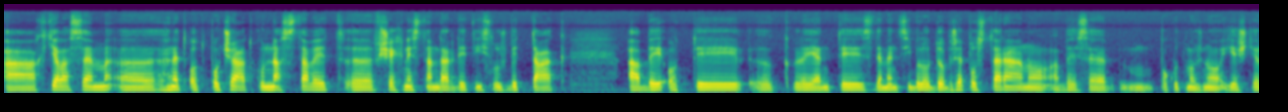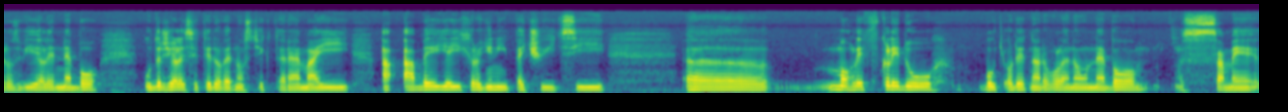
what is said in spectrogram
a chtěla jsem uh, hned od počátku nastavit všechny standardy té služby tak, aby o ty uh, klienty s demencí bylo dobře postaráno, aby se pokud možno ještě rozvíjeli nebo udrželi si ty dovednosti, které mají a aby jejich rodinný pečující mohli v klidu buď odjet na dovolenou, nebo sami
